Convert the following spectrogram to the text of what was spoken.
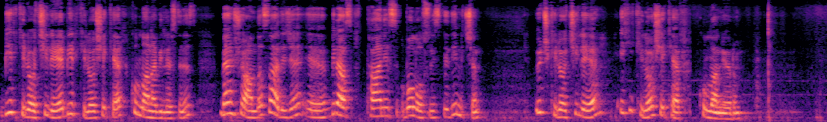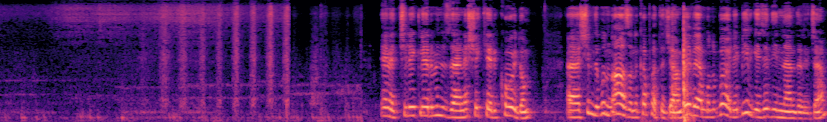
1 kilo çileğe 1 kilo şeker kullanabilirsiniz. Ben şu anda sadece e, biraz tanesi bol olsun istediğim için 3 kilo çileğe 2 kilo şeker kullanıyorum. Evet çileklerimin üzerine şekeri koydum. Ee, şimdi bunun ağzını kapatacağım ve ben bunu böyle bir gece dinlendireceğim.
